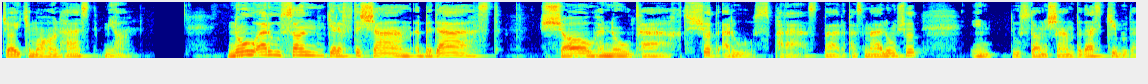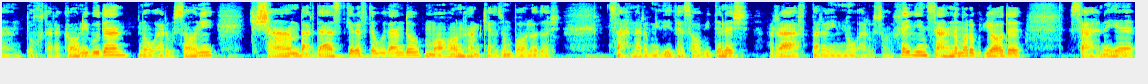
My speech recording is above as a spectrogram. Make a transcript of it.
جایی که ماهان هست میان. نو عروسان گرفته شمع به دست شاه نو تخت شد عروس پرست. بله پس معلوم شد این دوستان شم به دست کی بودند؟ دخترکانی بودند نو عروسانی که شم بر دست گرفته بودند و ماهان هم که از اون بالا داشت. صحنه رو می‌دید حسابی دلش رفت برای این نو عروسان. خیلی این صحنه ما رو یاد صحنه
